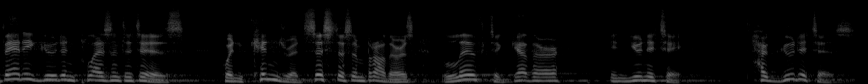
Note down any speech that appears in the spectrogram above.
very good and pleasant it is when kindred, sisters and brothers, live together in unity. How good it is.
